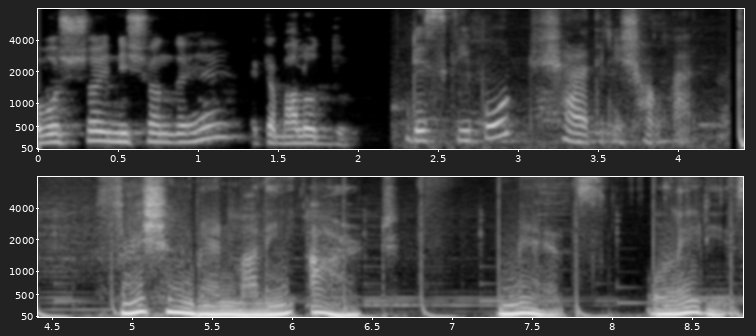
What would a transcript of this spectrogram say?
অবশ্যই নিঃসন্দেহে একটা ভালো উদ্যোগ। ডেস্ক রিপোর্ট সারাদিনের সংবাদ। ফ্যাশন ব্র্যান্ড মানে art men's ladies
